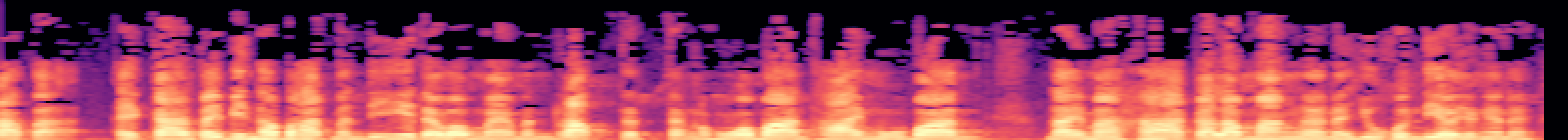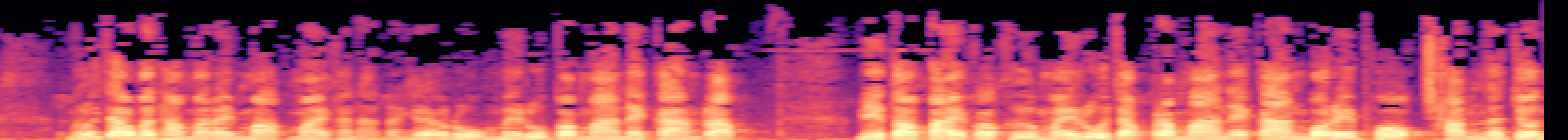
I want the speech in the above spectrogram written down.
รับอะไอการไปบินทบาทมันดี แต่ว่าแหมมันรับตั้งหัวบ้านท้ายหมู่บ้านได้มาห้ากะละมังแล้วนะอยู่คนเดียวอย่างเงี้ยนะไม่รู้จะเอามาทำอะไรมากมายขนาดนั้นก็รู้ไม่รู้ประมาณในการรับ นี่ต่อไปก็คือไม่รู้จักประมาณในการบริโภคฉันซะจน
